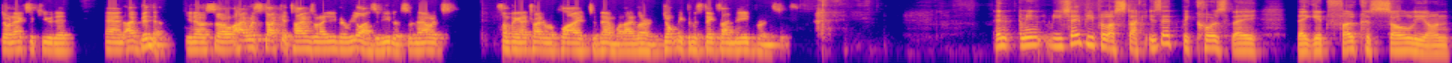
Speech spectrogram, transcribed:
don't execute it, and I've been there, you know. So I was stuck at times when I didn't even realize it either. So now it's something I try to apply to them what I learned. Don't make the mistakes I made, for instance. And I mean, you say people are stuck. Is that because they they get focused solely on,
